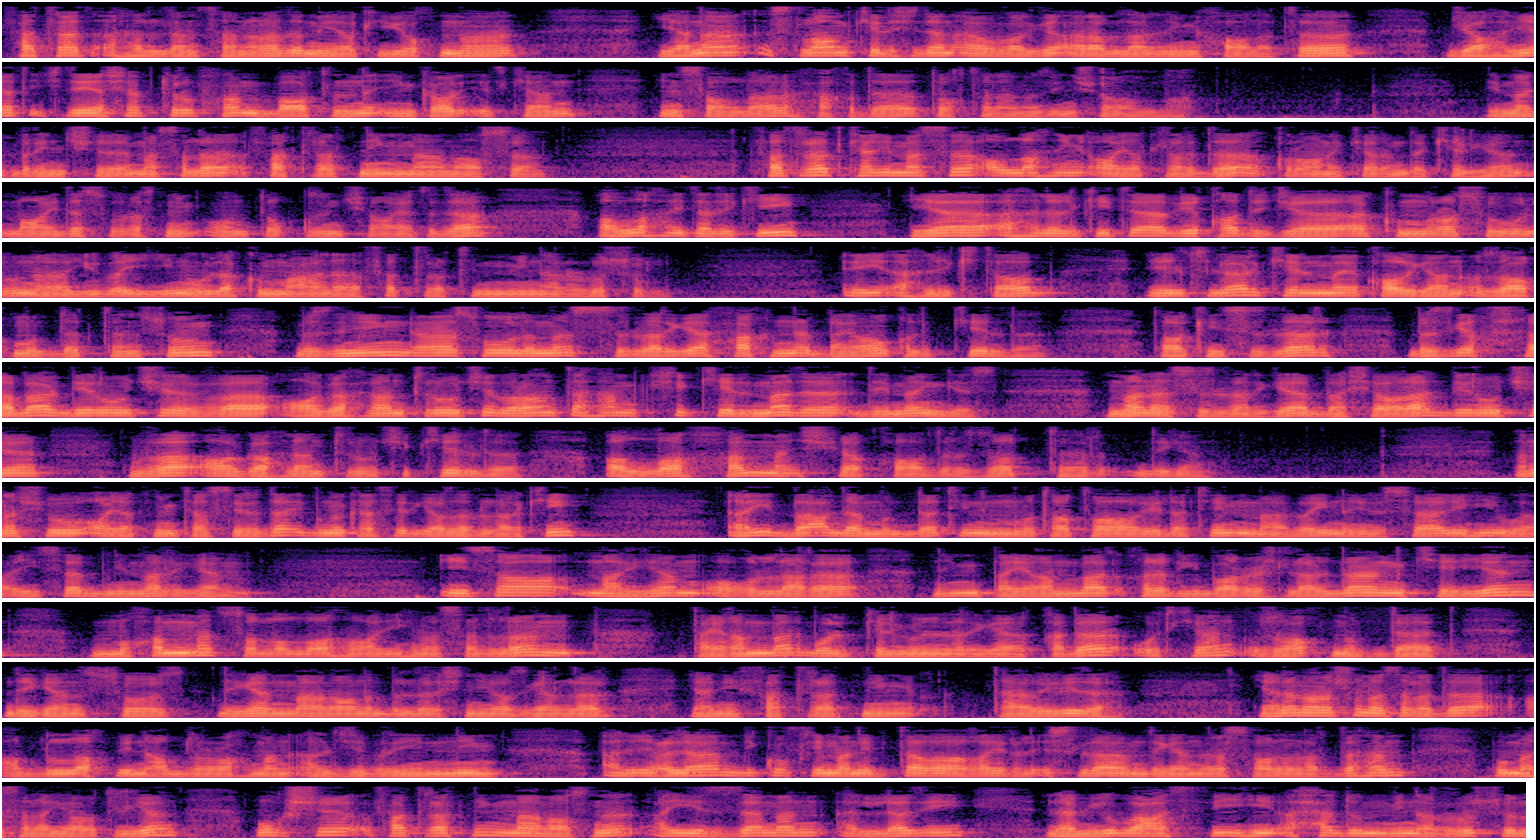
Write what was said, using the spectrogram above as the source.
fatrat ahlidan sanaladimi yoki yo'qmi? Yana islom kelishidan avvalgi arablarning holati johiliyat ichida yashab turib ham botilni inkor etgan insonlar haqida to'xtalamiz inshaalloh. demak birinchi masala fatratning ma'nosi fatrat kalimasi allohning oyatlarida qur'oni karimda kelgan moida surasining o'n to'qqizinchi oyatida olloh aytadiki يا أهل الكتاب قد جاءكم رسولنا يبين لكم على فترة من الرسل ey ahli kitob elchilar kelmay qolgan uzoq muddatdan so'ng bizning rasulimiz sizlarga haqni bayon qilib keldi toki sizlar bizga xushxabar beruvchi va ogohlantiruvchi bironta ham kishi kelmadi demangiz mana sizlarga bashorat beruvchi va ogohlantiruvchi keldi olloh hamma ishga qodir zotdir degan mana shu oyatning tafsirida ibn kasir yozadilarki أي بعد مدة متطاولة ما بين إرساله وعيسى بن مريم إيسى مريم o'g'illari ning payg'ambar qilib yuborishlaridan keyin muhammad sollallohu alayhi vasallam payg'ambar bo'lib kelgunlariga qadar o'tgan uzoq muddat degan so'z degan ma'noni bildirishini yozganlar ya'ni fatratning tavilida yana mana shu masalada abdulloh bin abdurahmon al jibrinning al ilam bi kufri man g'ayril islam degan risolalarda ham bu masala yoritilgan. U kishi fatratning ma'nosini zaman allazi lam yub'as fihi ahadun minar rusul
